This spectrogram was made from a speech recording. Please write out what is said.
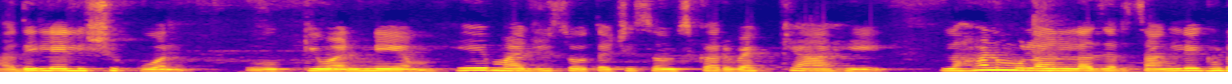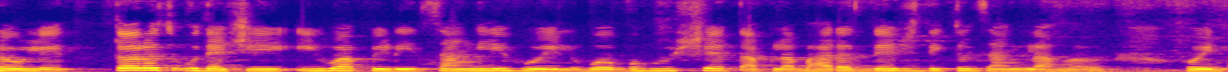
दिलेली शिकवण किंवा नियम हे माझी स्वतःची संस्कार व्याख्या आहे. लहान मुलांना जर चांगले घडवले तरच उद्याची युवा पिढी चांगली होईल व भविष्यात आपला भारत देश देखील चांगला हो होईल.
